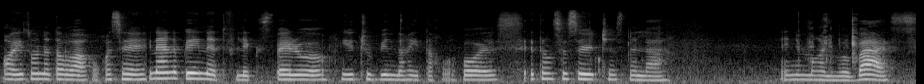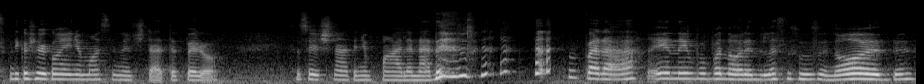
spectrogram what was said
Okay, so natawa ako kasi hinanap ko yung Netflix, pero YouTube yung nakita ko. Tapos, itong sa searches nila, yan yung mga lumabas. Hindi ko sure kung yan yung mga sinearch dati, pero sa search natin yung pangalan natin. Para, ayun na yung papanoorin nila sa susunod.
